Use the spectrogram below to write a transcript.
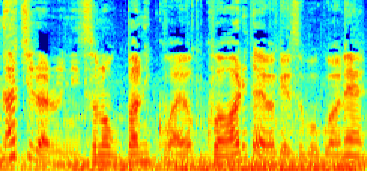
ナチュラルにその場に加わりたいわけですよ、僕はね。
